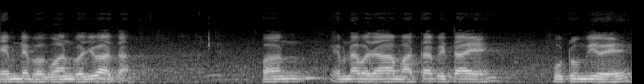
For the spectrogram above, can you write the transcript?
એમને ભગવાન ભજવા હતા. પણ એમના બધા માતા પિતાએ કુટુંબીઓએ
